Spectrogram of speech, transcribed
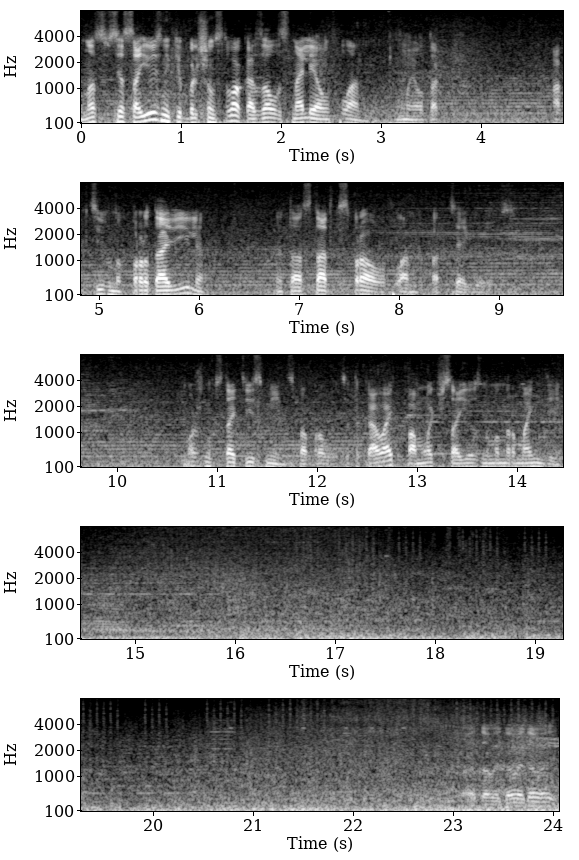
У нас все союзники, большинство оказалось на левом фланге. Мы его так активно продавили. Это остатки с правого фланга подтягиваются. Можно, кстати, эсминец попробовать атаковать, помочь союзному Нормандии. Давай, давай, давай.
